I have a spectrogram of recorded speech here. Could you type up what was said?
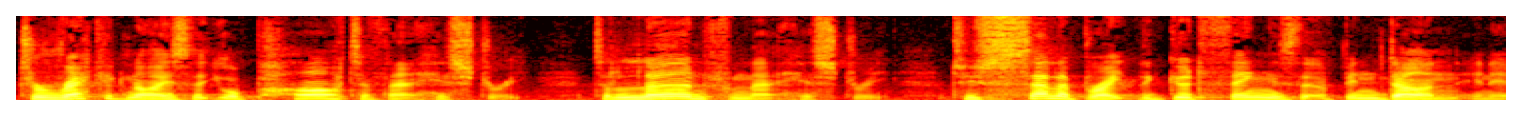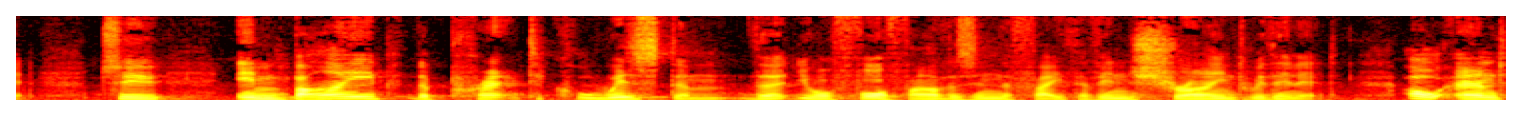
to recognize that you're part of that history, to learn from that history, to celebrate the good things that have been done in it, to imbibe the practical wisdom that your forefathers in the faith have enshrined within it. Oh, and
